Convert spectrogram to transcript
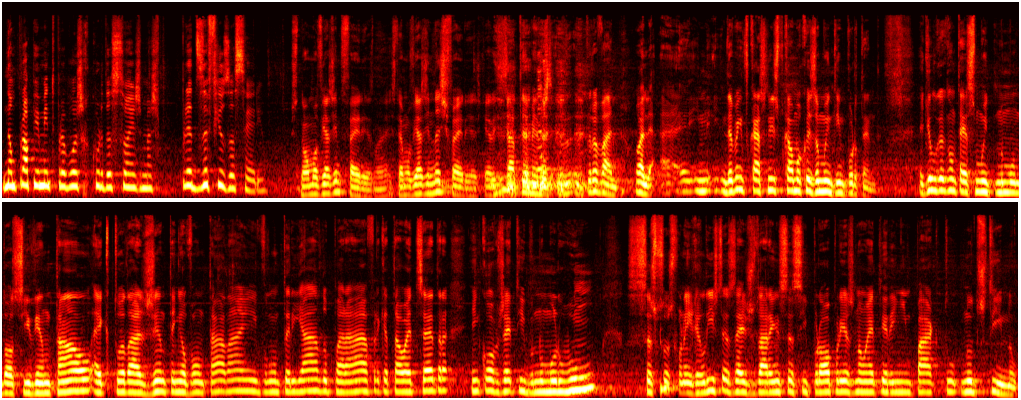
não propriamente para boas recordações, mas para desafios a sério. Isto não é uma viagem de férias, não é? Isto é uma viagem nas férias. Quer dizer. Exatamente, trabalho. Olha, ainda bem que tocaste nisto porque há uma coisa muito importante. Aquilo que acontece muito no mundo ocidental é que toda a gente tem a vontade, ai, voluntariado para a África, tal, etc., em que o objetivo número um, se as pessoas forem realistas, é ajudarem-se a si próprias, não é terem impacto no destino.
